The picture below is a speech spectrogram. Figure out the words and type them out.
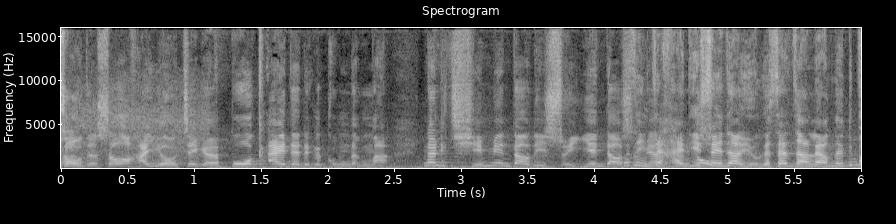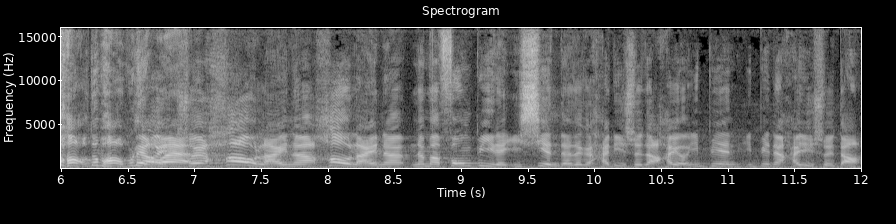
走的时候还有这个拨开的这个功能嘛？那你前面到底水淹到什么样？你在海底隧道有个三长两短，你跑都跑不了哎。所以后来呢，后来呢，那么封闭了一线的这个海底隧道，还有一边一边的海底隧道。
